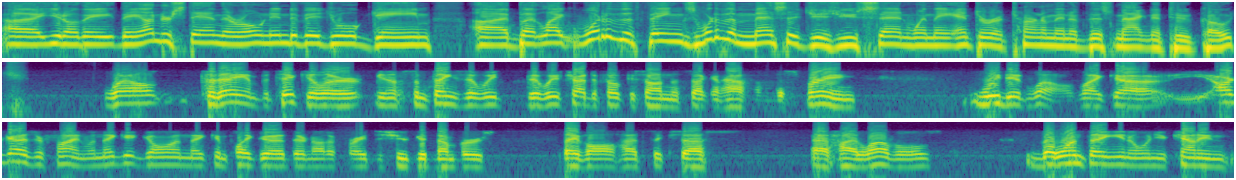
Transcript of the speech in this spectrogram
uh, you know, they they understand their own individual game, uh, but like, what are the things? What are the messages you send when they enter a tournament of this magnitude, coach? Well, today in particular, you know, some things that we that we've tried to focus on the second half of the spring we did well. Like uh, our guys are fine when they get going. They can play good. They're not afraid to shoot good numbers. They've all had success at high levels. The one thing you know when you're counting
